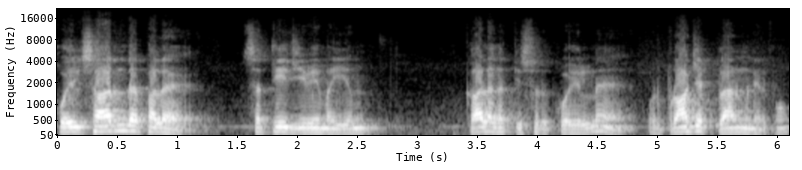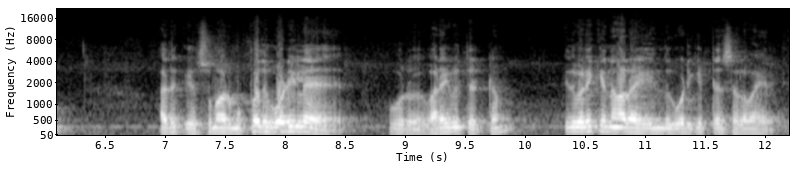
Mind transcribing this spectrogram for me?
கோயில் சார்ந்த பல சத்தியஜீவி மையம் காளகத்தீஸ்வரர் கோயில்னு ஒரு ப்ராஜெக்ட் பிளான் பண்ணியிருக்கோம். அதுக்கு சுமார் முப்பது கோடியில் ஒரு வரைவு திட்டம். இது வரைக்கும் நாலு ஐந்து கோடி கிட்ட செலவாயிருக்கு.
